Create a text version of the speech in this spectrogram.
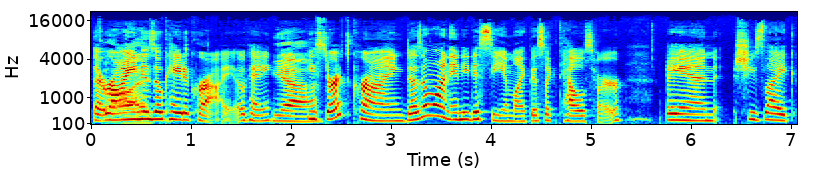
that ryan is okay to cry okay yeah. he starts crying, doesn't want Indy to see him like this, like tells her. And she's like,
